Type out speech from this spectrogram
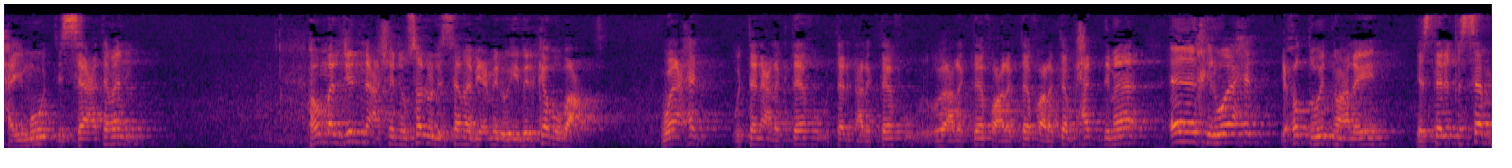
هيموت الساعة 8 هم الجن عشان يوصلوا للسماء بيعملوا إيه؟ بيركبوا بعض. واحد والتاني على كتافه والتالت على كتافه وعلى كتافه وعلى كتافه وعلى كتافه لحد ما آخر واحد يحط ودنه على إيه؟ يسترق السمع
